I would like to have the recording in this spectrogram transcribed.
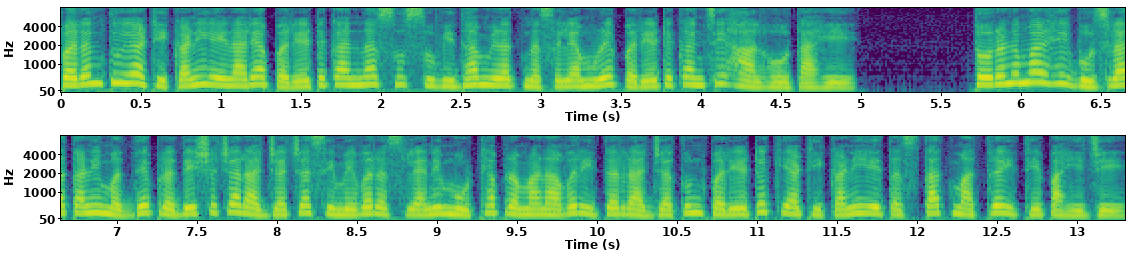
परंतु या ठिकाणी येणाऱ्या पर्यटकांना सुसुविधा मिळत नसल्यामुळे पर्यटकांचे हाल होत आहे. तोरणमाळ हे गुजरात आणि मध्य प्रदेशच्या राज्याच्या सीमेवर असल्याने मोठ्या प्रमाणावर इतर राज्यातून पर्यटक या ठिकाणी येत असतात मात्र इथे पाहिजे.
